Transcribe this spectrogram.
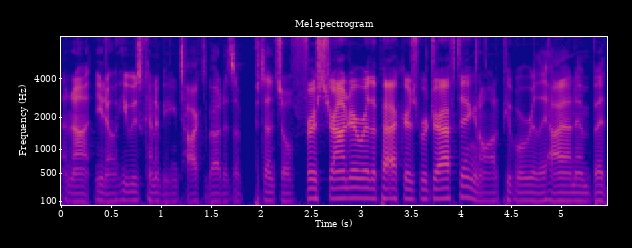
and not you know he was kind of being talked about as a potential first rounder where the Packers were drafting, and a lot of people were really high on him. But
